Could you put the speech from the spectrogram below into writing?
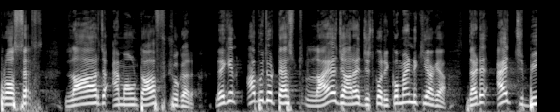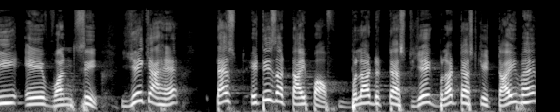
process large amount of sugar लेकिन अब जो टेस्ट लाया जा रहा है, जिसको रिकमेंड किया गया that is H B A one C ये क्या है? Test it is a type of blood test ये एक ब्लड टेस्ट की टाइप है।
